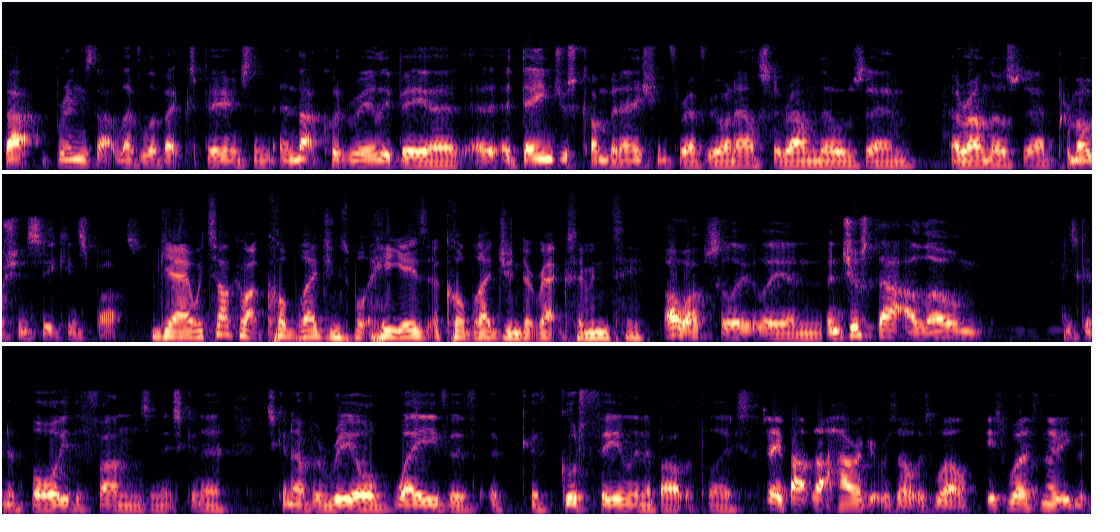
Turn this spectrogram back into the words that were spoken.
That brings that level of experience, and, and that could really be a, a, a dangerous combination for everyone else around those um, around those uh, promotion seeking spots. Yeah, we talk about club legends, but he is a club legend at Wrexham, isn't he? Oh, absolutely, and and just that alone is going to buoy the fans, and it's going to it's going to have a real wave of, of, of good feeling about the place. say about that Harrogate result as well. It's worth noting that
